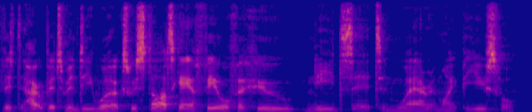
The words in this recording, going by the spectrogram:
vit- how vitamin D works. We start to get a feel for who needs it and where it might be useful.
